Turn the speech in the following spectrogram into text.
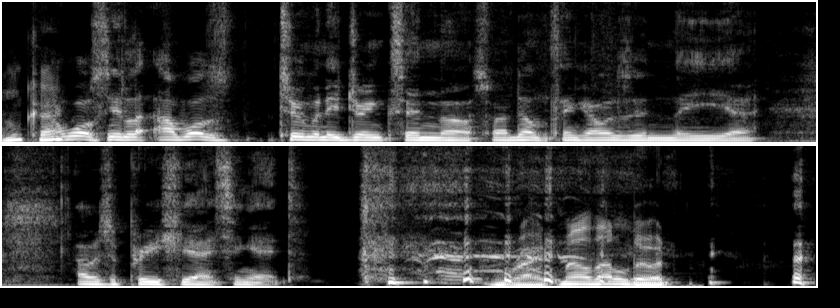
Okay. I was I was too many drinks in though, so I don't think I was in the. Uh, I was appreciating it. right. Well, that'll do it.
